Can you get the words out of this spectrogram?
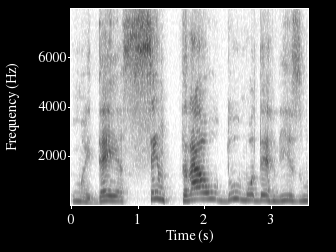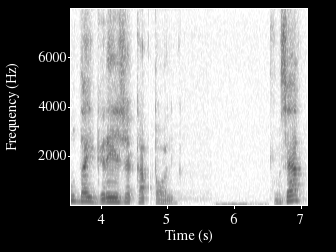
uma ideia central do modernismo da Igreja Católica. Tá certo?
